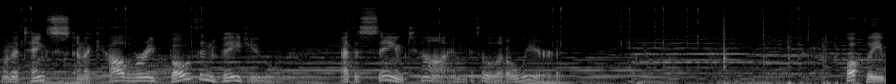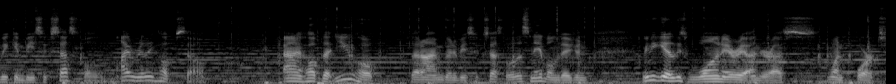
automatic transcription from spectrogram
When the tanks and the cavalry both invade you at the same time, it's a little weird. Hopefully we can be successful. I really hope so. And I hope that you hope that I'm going to be successful with this naval invasion. We need to get at least one area under us. One port.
